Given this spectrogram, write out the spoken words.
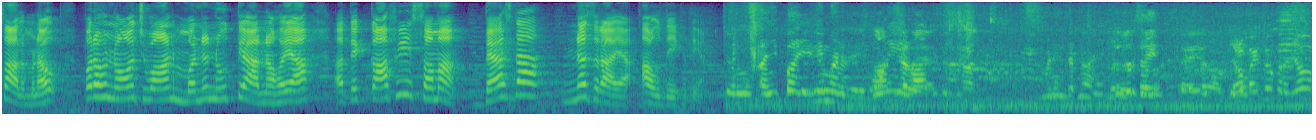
ਸਾਲ ਮਨਾਓ। ਪਰ ਉਹ ਨੌਜਵਾਨ ਮੰਨਣ ਨੂੰ ਤਿਆਰ ਨਾ ਹੋਇਆ ਅਤੇ ਕਾਫੀ ਸਮਾਂ ਬਹਿਸਦਾ ਨਜ਼ਰ ਆਇਆ। ਆਓ ਦੇਖਦੇ ਹਾਂ। ਚਲੋ, ਅਸੀਂ ਭਾਈ ਨਹੀਂ ਮੰਨਦੇ, ਸੋਹਣੀ ਗੱਲ ਮਨਿੰਦਰ ਨਾ ਹੈ ਮਨਿੰਦਰ ਸਾਹਿਬ। ਜਾਓ ਬੈਠੋ ਕਰ ਜਾਓ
